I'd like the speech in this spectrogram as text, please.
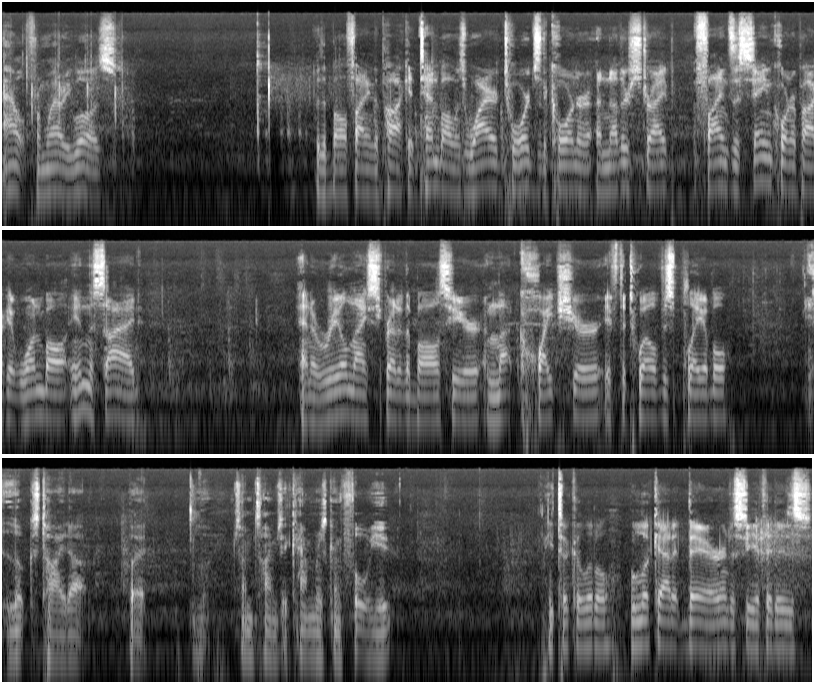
out from where he was with the ball finding the pocket. 10 ball was wired towards the corner. Another stripe finds the same corner pocket. One ball in the side. And a real nice spread of the balls here. I'm not quite sure if the 12 is playable. It looks tied up, but sometimes the cameras can fool you. He took a little look at it there to see if it is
